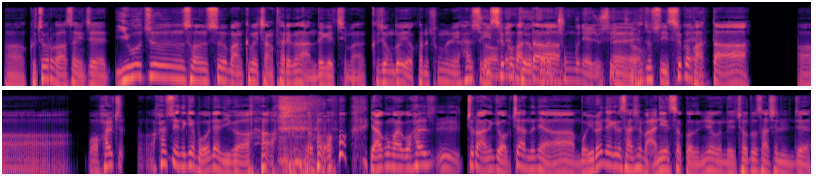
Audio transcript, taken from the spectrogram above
어, 그쪽으로 가서 이제 이호준 선수만큼의 장타력은 안 되겠지만, 그 정도의 역할은 충분히 할수 그렇죠. 있을 것 멘토 역할은 같다. 충분히 해줄 수 예, 있죠. 해줄 수 있을 것 네. 같다. 어, 뭐, 할, 줄, 할 수 있는 게 뭐냐, 네가 어? 야구 말고 할 줄 아는 게 없지 않느냐. 뭐, 이런 얘기를 사실 많이 했었거든요. 근데 저도 사실 이제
